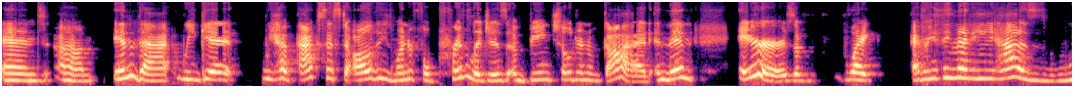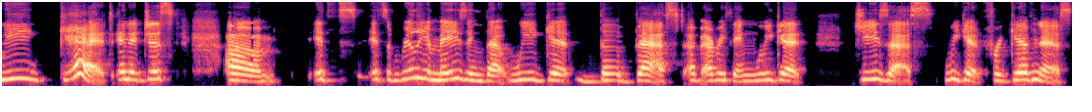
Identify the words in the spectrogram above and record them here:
And um, in that we get we have access to all of these wonderful privileges of being children of God and then heirs of like everything that he has we get. And it just um it's it's really amazing that we get the best of everything. We get Jesus we get forgiveness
